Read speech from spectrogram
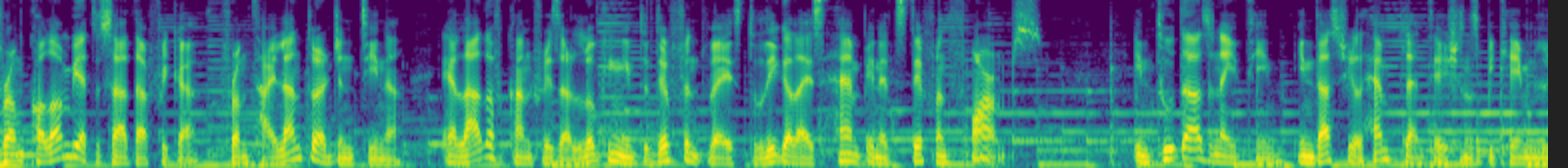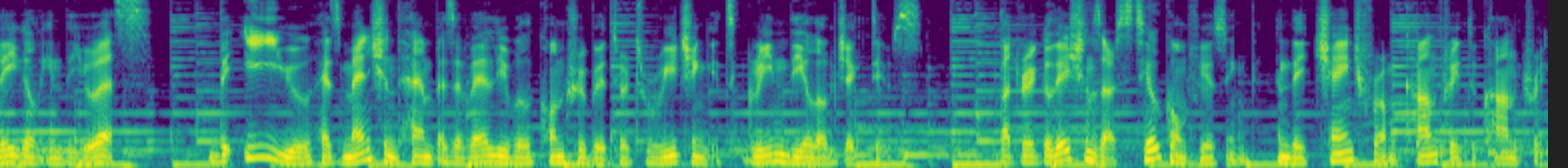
From Colombia to South Africa, from Thailand to Argentina, a lot of countries are looking into different ways to legalize hemp in its different forms. In 2018, industrial hemp plantations became legal in the US. The EU has mentioned hemp as a valuable contributor to reaching its Green Deal objectives. But regulations are still confusing and they change from country to country.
